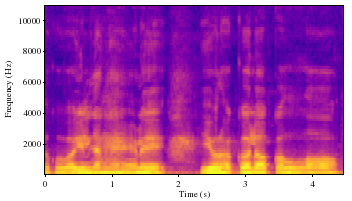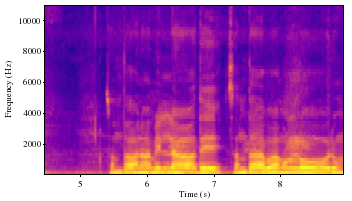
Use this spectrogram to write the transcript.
തക്കുവയിൽ ഞങ്ങളെ ഇവർഹക്കലാക്കല്ല സന്താനമില്ലാതെ സന്താപമുള്ളോരും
